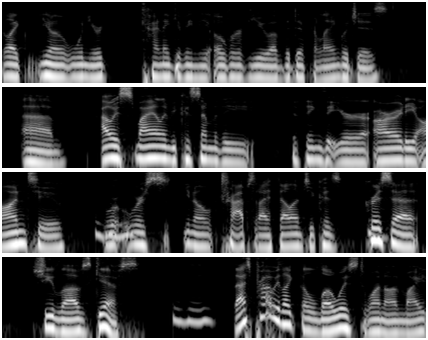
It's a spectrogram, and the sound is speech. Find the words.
like, you know, when you're kind of giving the overview of the different languages, um, I was smiling because some of the, the things that you're already onto were, Mhm. were, s- you know, traps that I fell into. Because Carissa, she loves gifts Mm-hmm. That's probably like the lowest one on my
